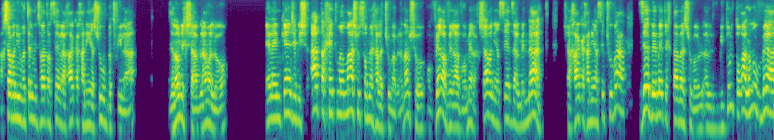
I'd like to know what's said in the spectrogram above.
עכשיו אני מבטל מצוות עשה ואחר כך אני אשוב בתפילה, זה לא נחשב, למה לא? אלא אם כן שבשעת החטא ממש הוא סומך על התשובה. בן אדם שעובר עבירה ואומר, עכשיו אני אעשה את זה על מנת שאחר כך אני אעשה תשובה, זה באמת הכתב והתשובה. אבל ביטול תורה לא נובע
